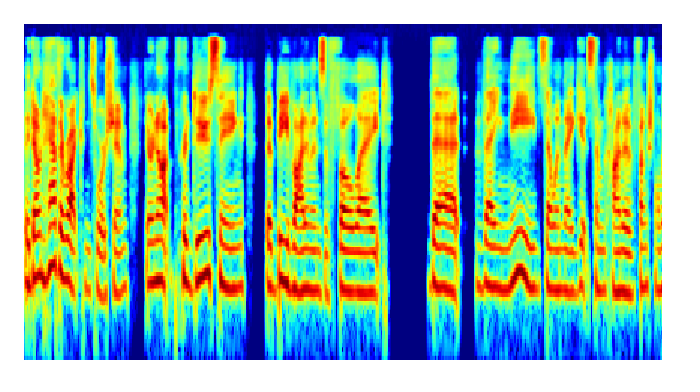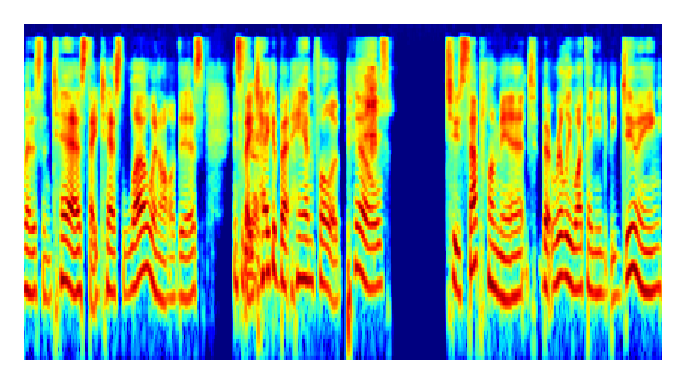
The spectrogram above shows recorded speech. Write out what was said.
they don't have the right consortium they're not producing the b vitamins of folate that they need. So when they get some kind of functional medicine test they test low in all of this and so they yeah. take a handful of pills to supplement but really what they need to be doing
